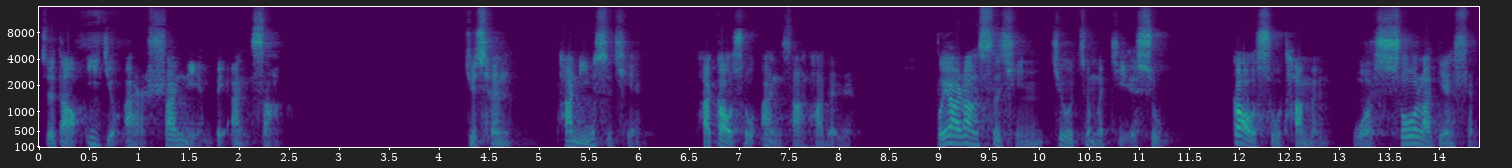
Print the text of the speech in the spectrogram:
直到一九二三年被暗杀。据称，他临死前，他告诉暗杀他的人：“不要让事情就这么结束，告诉他们我说了点什么。”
